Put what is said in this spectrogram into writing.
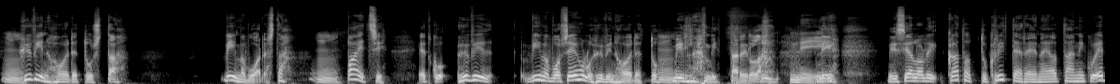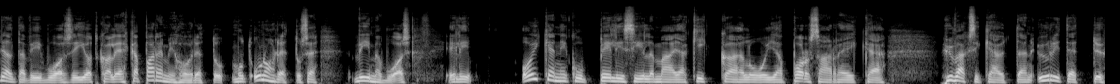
mm. hyvin hoidetusta viime vuodesta. Mm. Paitsi, että kun hyvin, viime vuosi ei ollut hyvin hoidettu mm. millään mittarilla, niin. niin niin siellä oli katsottu kriteereinä jotain niin kuin edeltäviä vuosia, jotka oli ehkä paremmin hoidettu, mutta unohdettu se viime vuosi. Eli oikein niin kuin pelisilmää ja kikkailua ja porsaareikää hyväksi käyttäen yritetty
